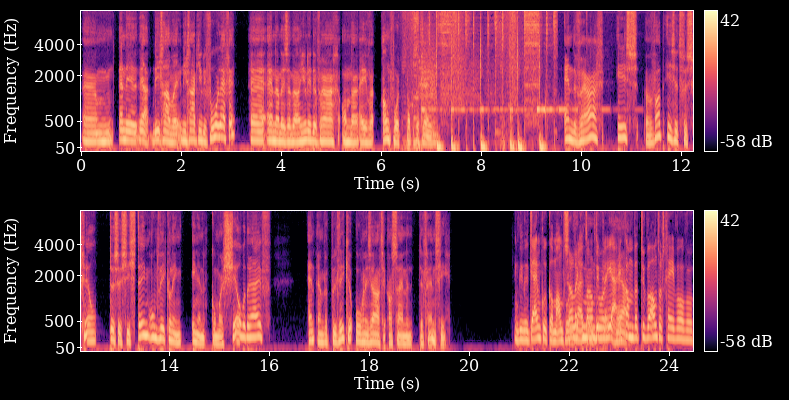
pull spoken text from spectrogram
Ehm, en die, ja, die, gaan we, die ga ik jullie voorleggen. Eh, en dan is het aan jullie de vraag om daar even antwoord op te geven. En de vraag is, wat is het verschil tussen systeemontwikkeling in een commercieel bedrijf en een publieke organisatie als zijn Defensie? Ik denk dat jij hem goed kan beantwoorden. Zal ik hem beantwoorden? Ja, Ja. ik kan natuurlijk wel antwoord geven over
